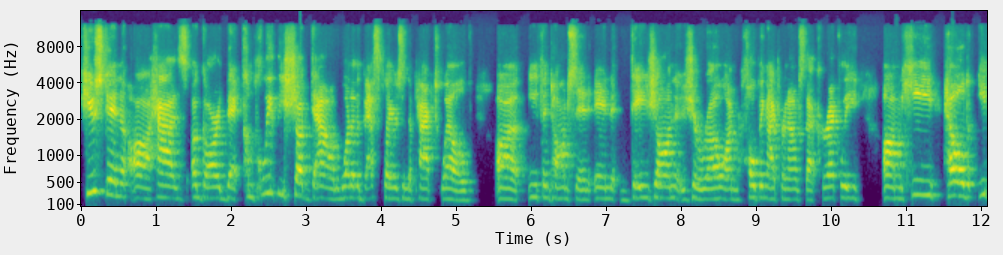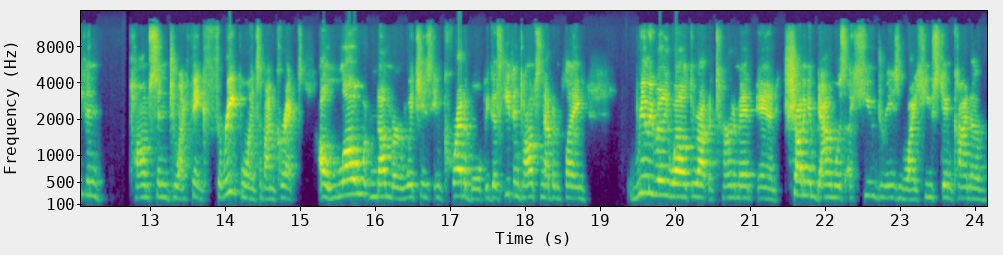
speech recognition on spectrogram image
Houston uh, has a guard that completely shut down one of the best players in the Pac 12, uh, Ethan Thompson, in DeJon Jarreau. I'm hoping I pronounced that correctly. Um, he held Ethan Thompson to, I think, three points, if I'm correct, a low number, which is incredible because Ethan Thompson had been playing really, really well throughout the tournament, and shutting him down was a huge reason why Houston kind of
